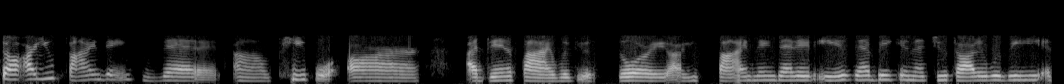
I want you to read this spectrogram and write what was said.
so, are you finding that um, people are identifying with your story? Are you finding that it is that beacon that you thought it would be, as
